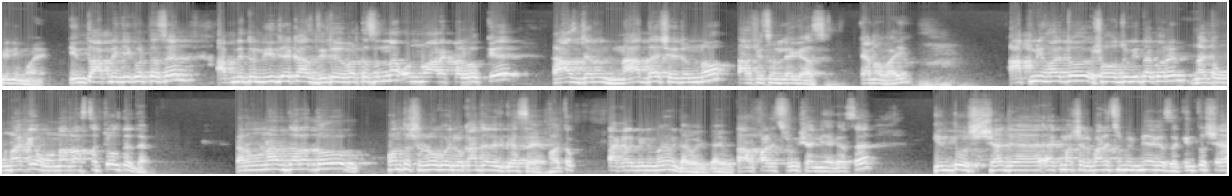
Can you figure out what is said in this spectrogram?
বিনিময়ে। কিন্তু আপনি কি করতেছেন? আপনি তো নিজে কাজ দিতে পারতেছেন না, অন্য আরেকটা লোককে কাজ যেন না দেয়, সেই জন্য তার পিছনে লেগে আছেন। কেন ভাই? আপনি হয়তো সহযোগিতা করেন, নয়তো ওনাকে ওনার রাস্তা চলতে দেন। কারণ ওনার দ্বারা তো পঞ্চাশ লোক হইল কাজে গেছে, হয়তো টাকার বিনিময়ে তার পারিশ্রমিক সে নিয়ে গেছে, কিন্তু সে যে এক মাসের পারিশ্রমিক নিয়ে গেছে, কিন্তু সে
